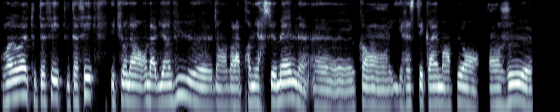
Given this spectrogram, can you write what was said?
Ouais, ouais, tout à fait, tout à fait. Et puis on a, on a bien vu euh, dans, dans la première semaine euh, quand il restait quand même un peu en, en jeu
